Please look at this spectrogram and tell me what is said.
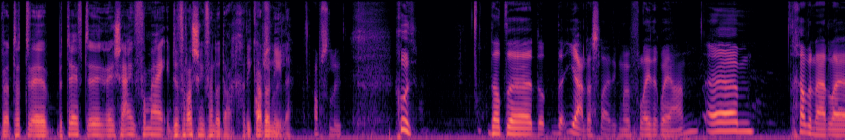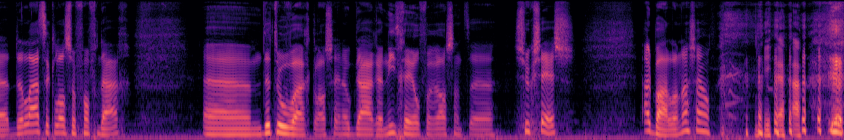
wat dat betreft is hij voor mij de verrassing van de dag, Ricardo Absoluut. Niele. absoluut. Goed. Dat, dat, ja, daar sluit ik me volledig bij aan. Dan gaan we naar de, de laatste klasse van vandaag. Ehm, de Tourwagenklasse. En ook daar niet geheel verrassend succes. Uit Balen-Nassau. ja, het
